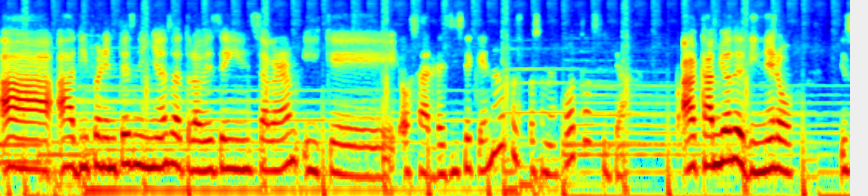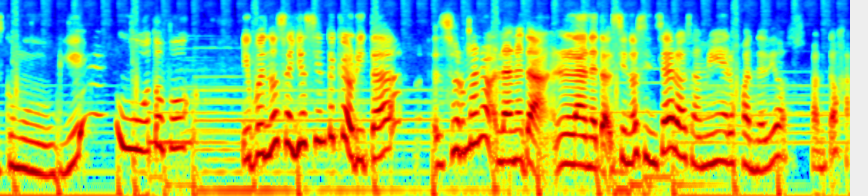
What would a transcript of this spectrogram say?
a, diferentes niñas a través de Instagram y que, o sea, les dice que no, pues pásame fotos y ya, a cambio de dinero. Es como, ¿qué? What the fuck? Y pues no sé, yo siento que ahorita su hermano, la neta, la neta, siendo sinceros, a mí el Juan de Dios, Pantoja,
